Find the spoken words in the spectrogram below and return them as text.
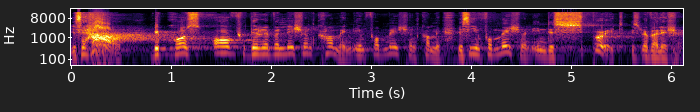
You say, how? Because of the revelation coming, information coming. You see, information in the spirit is revelation.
